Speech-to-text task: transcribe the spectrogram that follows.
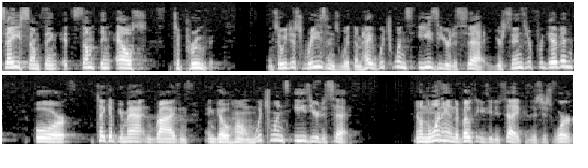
say something, it's something else to prove it. And so he just reasons with them, hey, which one's easier to say? Your sins are forgiven, or take up your mat and rise and, and go home? Which one's easier to say? Now, on the one hand, they're both easy to say because it's just words.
